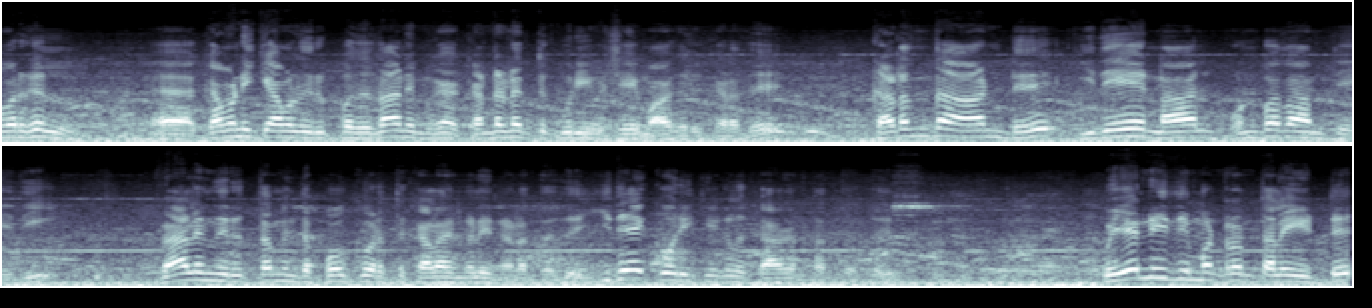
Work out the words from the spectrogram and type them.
அவர்கள் கவனிக்காமல் இருப்பது தான் மிக கண்டனத்துக்குரிய விஷயமாக இருக்கிறது. கடந்த ஆண்டு இதே நாள் ஒன்பதாம் தேதி வேலை நிறுத்தம் இந்த போக்குவரத்து கழகங்களில் நடந்தது. இதே கோரிக்கைகளுக்காக நடந்தது. உயர்நீதிமன்றம் தலையிட்டு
